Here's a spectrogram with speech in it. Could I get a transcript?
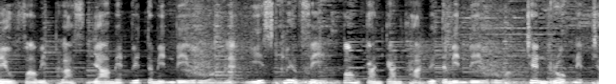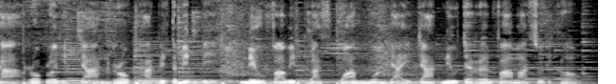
New f a v i t Plus ยาเม็ดวิตามิน B รวม และยีสต์เคลือบฟีนป้องกันการขาดวิตามิน B รวม เช่นโรคเหน็บชา โรคโลหิตจาง โรคขาดวิตามิน B New f a v i t Plus ความห่วงใยจากนิวเจริญฟาร์มาซูติคอล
